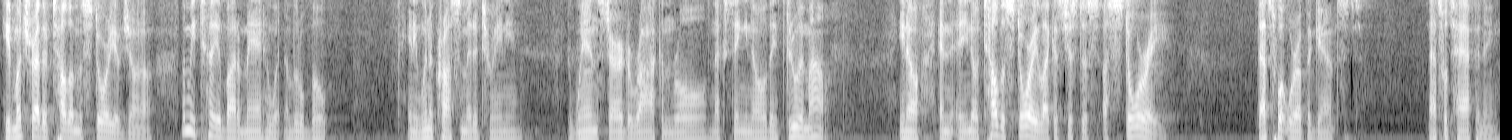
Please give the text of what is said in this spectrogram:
He'd much rather tell them the story of Jonah. Let me tell you about a man who went in a little boat and he went across the Mediterranean. The wind started to rock and roll. Next thing you know, they threw him out. You know, and, and you know, tell the story like it's just a, a story. That's what we're up against. That's what's happening.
